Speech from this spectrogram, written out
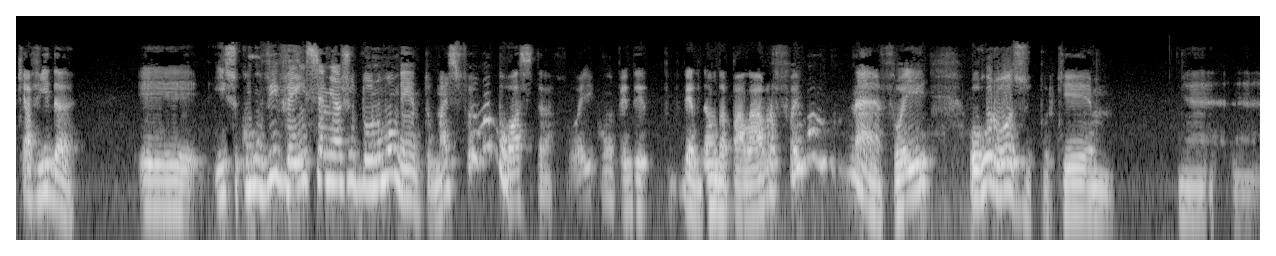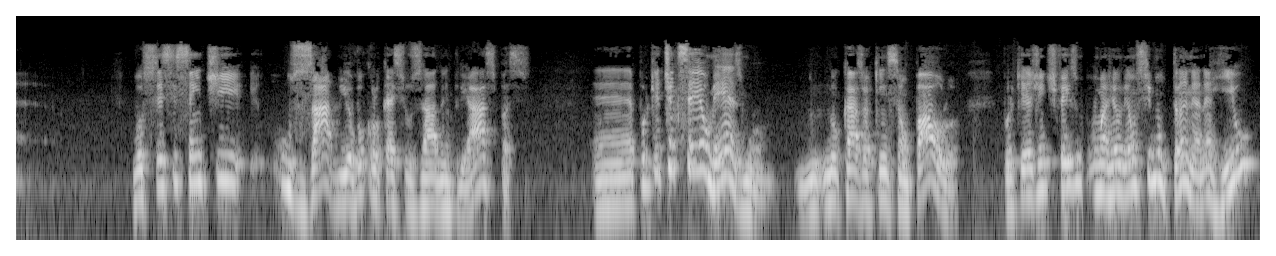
que a vida isso como vivência me ajudou no momento, mas foi uma bosta. Foi, com o perdão da palavra, foi, uma, né, foi horroroso, porque é, você se sente usado, e eu vou colocar esse usado entre aspas, é, porque tinha que ser eu mesmo. No caso aqui em São Paulo, porque a gente fez uma reunião simultânea, né? Rio,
